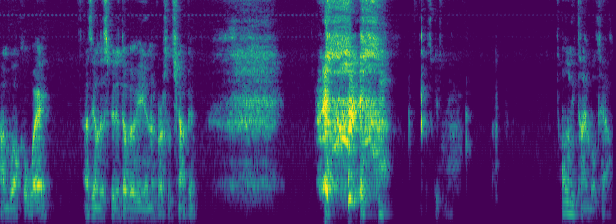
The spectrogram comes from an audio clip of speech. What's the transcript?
and walk away as the undisputed WWE Universal Champion? Excuse me. Only time will tell.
